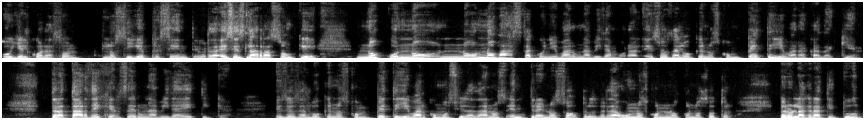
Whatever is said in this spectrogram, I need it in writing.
Oye, el corazón lo sigue presente, ¿verdad? Esa es la razón que no, no, no, no basta con llevar una vida moral. Eso es algo que nos compete llevar a cada quien. Tratar de ejercer una vida ética eso es algo que nos compete llevar como ciudadanos entre nosotros, ¿verdad? Unos con, con nosotros. Pero la gratitud,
